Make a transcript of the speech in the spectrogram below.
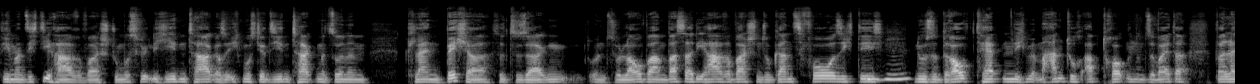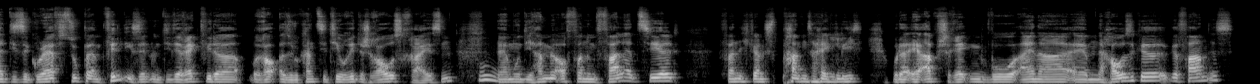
wie man sich die Haare wascht. Du musst wirklich jeden Tag, also ich muss jetzt jeden Tag mit so einem kleinen Becher sozusagen und so lauwarmem Wasser die Haare waschen, so ganz vorsichtig, mhm. nur so drauf tappen, nicht mit dem Handtuch abtrocknen und so weiter, weil halt diese Grafts super empfindlich sind und die direkt wieder, also du kannst die theoretisch rausreißen. Uh. Ähm, und die haben mir auch von einem Fall erzählt, fand ich ganz spannend eigentlich oder eher abschreckend, wo einer ähm, nach Hause ge gefahren ist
